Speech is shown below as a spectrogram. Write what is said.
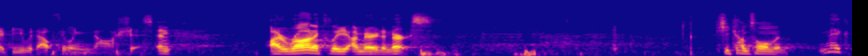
IV without feeling nauseous. And ironically, I married a nurse. She comes home and, Nick,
